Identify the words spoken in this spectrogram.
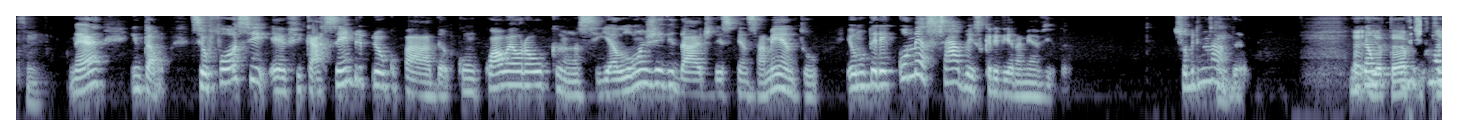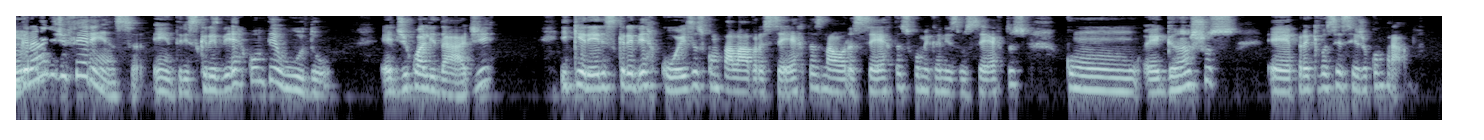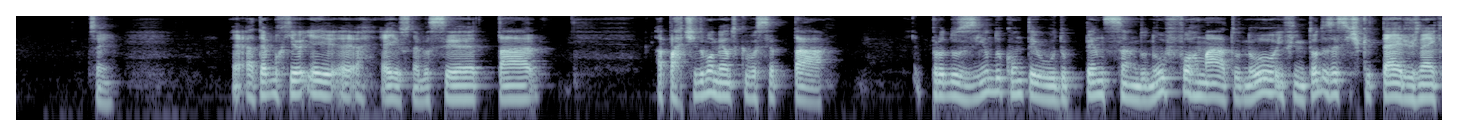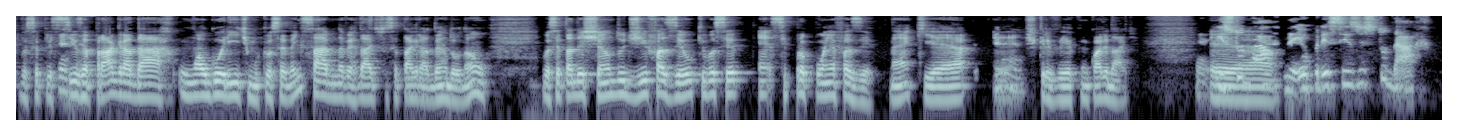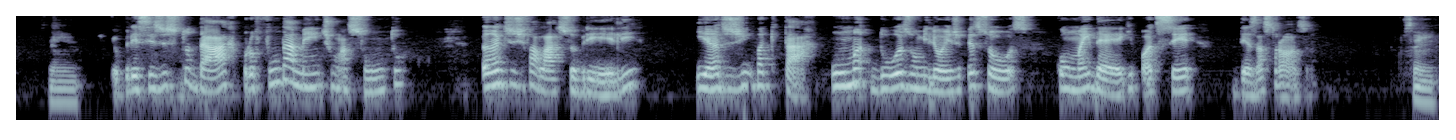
Sim né? Então, se eu fosse é, ficar sempre preocupada com qual é o alcance e a longevidade desse pensamento, eu não teria começado a escrever na minha vida sobre nada. É, então, existe porque... uma grande diferença entre escrever conteúdo é, de qualidade e querer escrever coisas com palavras certas, na hora certas, com mecanismos certos, com é, ganchos é, para que você seja comprado. Sim. É, até porque é, é, é, isso, né? Você tá. A partir do momento que você tá produzindo conteúdo pensando no formato, no, enfim, todos esses critérios, né, que você precisa para agradar um algoritmo que você nem sabe, na verdade, se você está agradando ou não, você está deixando de fazer o que você é, se propõe a fazer, né, que é, é escrever com qualidade. É, estudar, né? Eu preciso estudar. Sim. Eu preciso estudar profundamente um assunto antes de falar sobre ele e antes de impactar uma, duas ou milhões de pessoas com uma ideia que pode ser desastrosa. Sim.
